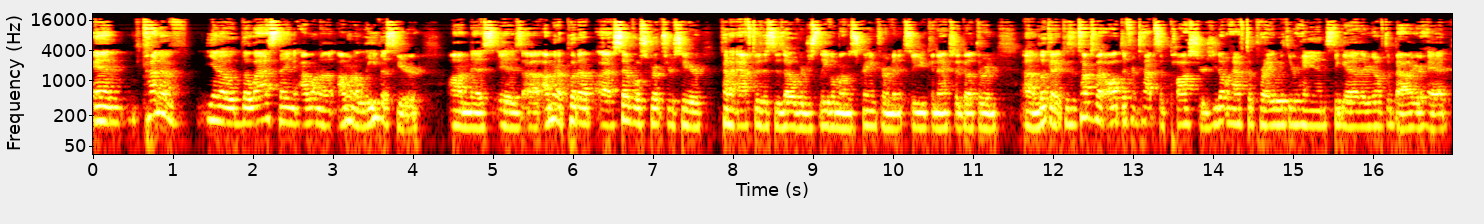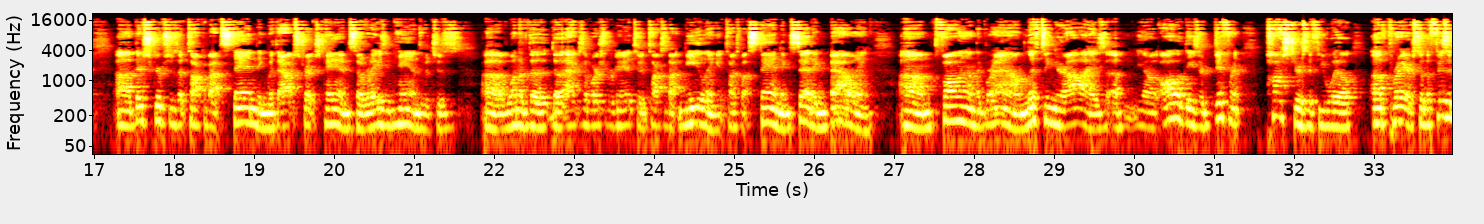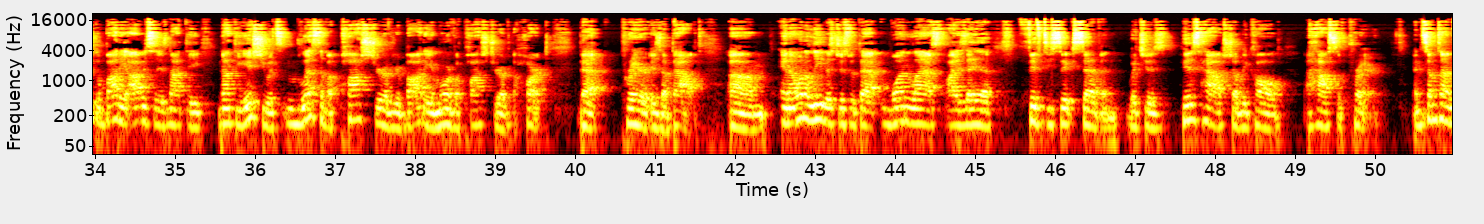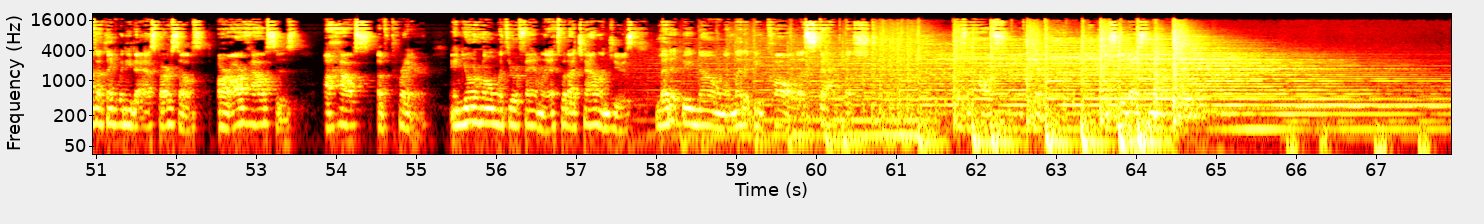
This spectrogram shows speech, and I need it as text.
And kind of, you know, the last thing I want to I want to leave us here on this is uh, I'm going to put up uh, several scriptures here kind of after this is over, just leave them on the screen for a minute so you can actually go through and uh, look at it because it talks about all different types of postures. You don't have to pray with your hands together, you don't have to bow your head. Uh, there's scriptures that talk about standing with outstretched hands, so raising hands, which is uh, one of the, the acts of worship we're going to get to. It talks about kneeling, it talks about standing, setting, bowing, um, falling on the ground, lifting your eyes. Uh, you know, all of these are different postures, if you will, of prayer. So the physical body obviously is not the not the issue. It's less of a posture of your body and more of a posture of the heart that prayer is about. Um, and I want to leave us just with that one last Isaiah 56 7, which is, His house shall be called a house of prayer. And sometimes I think we need to ask ourselves, are our houses a house of prayer? in your home with your family. That's what I challenge you is let it be known and let it be called, established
